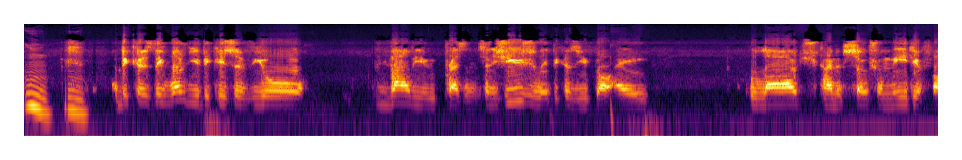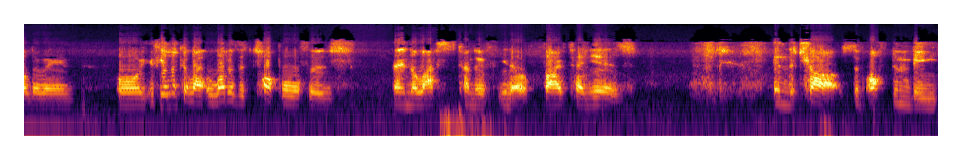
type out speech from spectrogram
Mm, mm. because they want you because of your value presence, and it's usually because you've got a large kind of social media following, or if you look at like a lot of the top authors in the last kind of you know five ten years in the charts have often be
